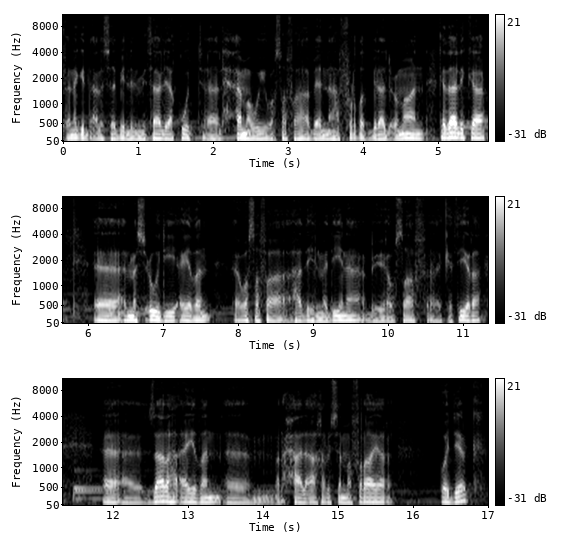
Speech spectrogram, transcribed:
فنجد على سبيل المثال ياقوت الحموي وصفها بأنها فرضة بلاد عمان. كذلك آه، المسعودي أيضا وصف هذه المدينة بأوصاف كثيرة. زارها أيضا آه، رحال آخر يسمى فراير أوديرك.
